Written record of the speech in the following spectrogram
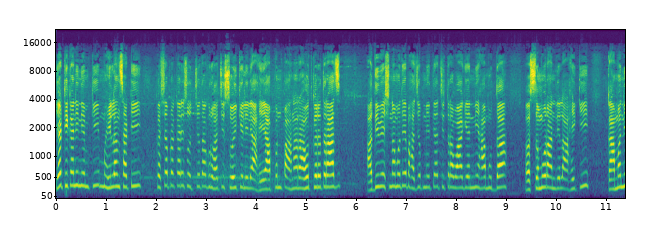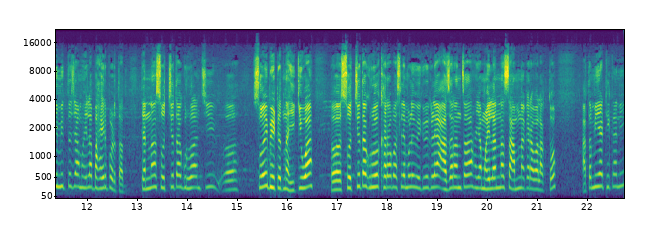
या ठिकाणी नेमकी महिलांसाठी कशा प्रकारे स्वच्छतागृहाची सोय केलेली आहे आपण पाहणार आहोत. खरं तर आज अधिवेशनामध्ये भाजप नेत्या चित्रा वाघ यांनी हा मुद्दा समोर आणलेला आहे की कामानिमित्त ज्या महिला बाहेर पडतात त्यांना स्वच्छतागृहांची सोय भेटत नाही किंवा स्वच्छतागृह खराब असल्यामुळे वेगवेगळ्या आजारांचा या महिलांना सामना करावा लागतो. आता मी या ठिकाणी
